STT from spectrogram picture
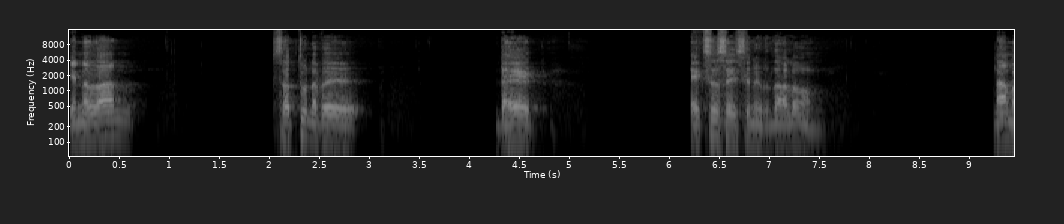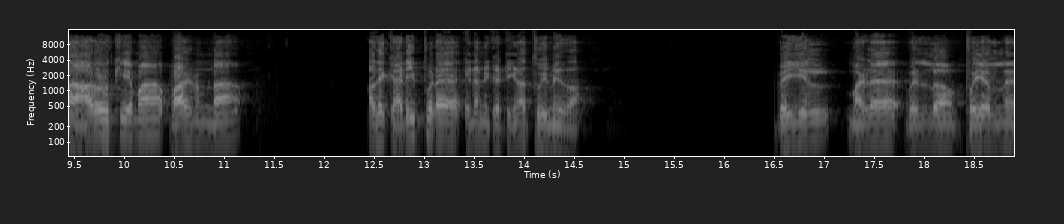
என்னதான் சத்துணவு டயட் எக்ஸசைஸ்ன்னு இருந்தாலும் நாம் ஆரோக்கியமாக வாழணும்னா அதுக்கு அடிப்படை என்னன்னு கேட்டிங்கன்னா தூய்மை தான் வெயில் மழை வெள்ளம் புயல்னு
